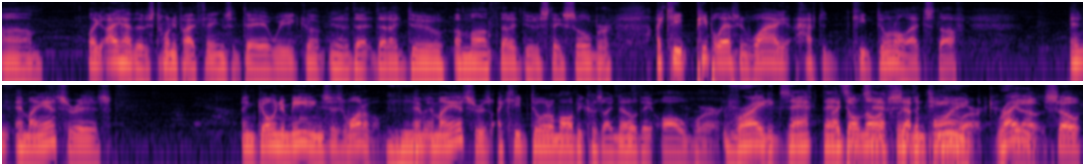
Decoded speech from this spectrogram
um, like I have those 25 things a day a week of you know that, that I do a month that I do to stay sober. I keep people ask me why I have to keep doing all that stuff. And and my answer is and going to meetings is one of them. Mm-hmm. And, and my answer is I keep doing them all because I know they all work. Right, exact. That's I don't know if 17 point. work. you Right. know? So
